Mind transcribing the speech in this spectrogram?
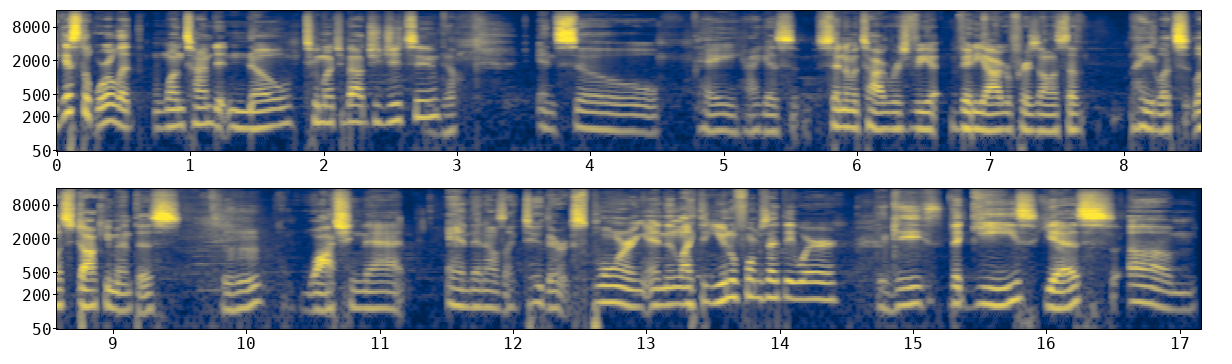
I guess the world at one time didn't know too much about jujitsu. Yep. And so, hey, I guess cinematographers, videographers, all that stuff. Hey, let's let's document this. Mm-hmm. Watching that, and then I was like, dude, they're exploring, and then like the uniforms that they wear, The gis. the gis yes, um,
